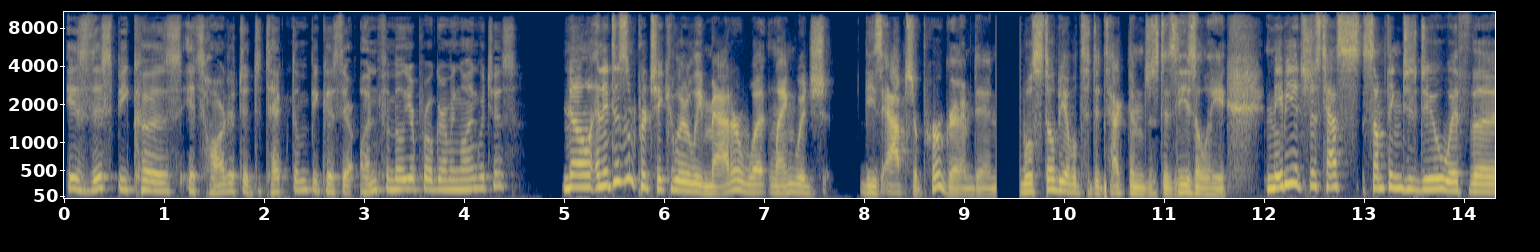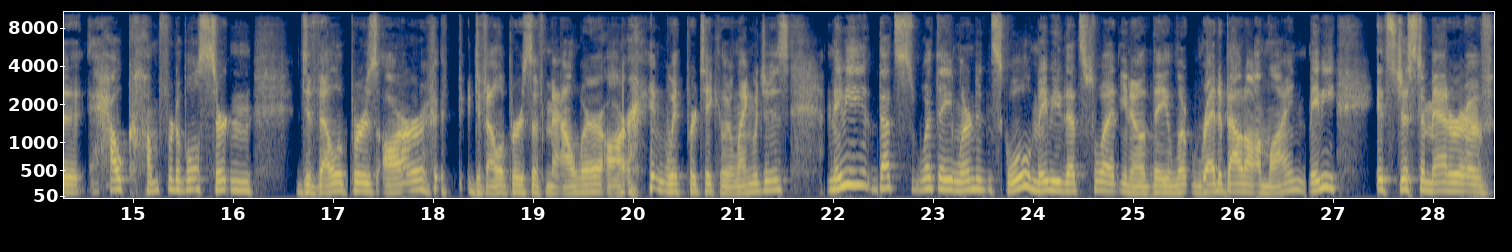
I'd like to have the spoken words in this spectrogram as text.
Is this because it's harder to detect them because they're unfamiliar programming languages? No, and it doesn't particularly matter what language these apps are programmed in. We'll still be able to detect them just as easily. Maybe it just has something to do with the how comfortable certain developers are, developers of malware are with particular languages. Maybe that's what they learned in school. Maybe that's what, you know, they le- read about online. Maybe it's just a matter of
